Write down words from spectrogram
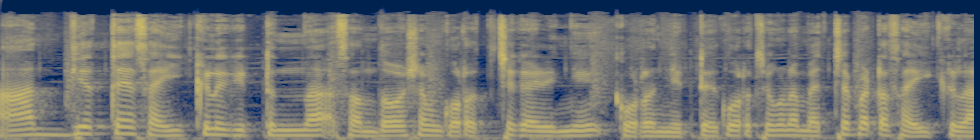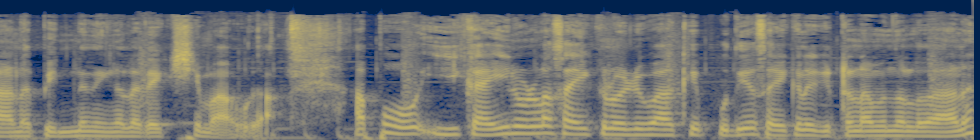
ആദ്യത്തെ സൈക്കിൾ കിട്ടുന്ന സന്തോഷം കുറച്ച് കഴിഞ്ഞ് കുറഞ്ഞിട്ട് കുറച്ചും കൂടെ മെച്ചപ്പെട്ട സൈക്കിളാണ് പിന്നെ നിങ്ങളുടെ ലക്ഷ്യമാവുക. അപ്പോൾ ഈ കയ്യിലുള്ള സൈക്കിൾ ഒഴിവാക്കി പുതിയ സൈക്കിൾ കിട്ടണമെന്നുള്ളതാണ്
